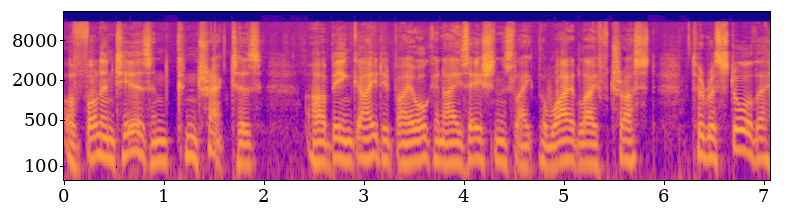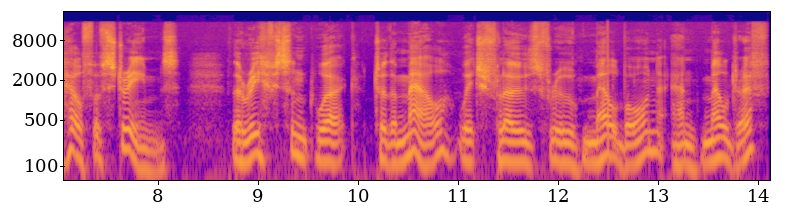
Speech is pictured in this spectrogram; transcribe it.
of volunteers and contractors are being guided by organisations like the Wildlife Trust to restore the health of streams. The recent work to the Mel, which flows through Melbourn and Meldreth,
